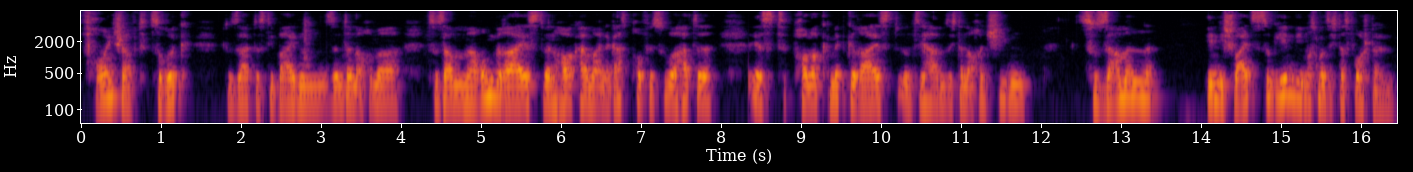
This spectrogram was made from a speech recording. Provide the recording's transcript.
Freundschaft zurück. Du sagtest, die beiden sind dann auch immer zusammen herumgereist. Wenn Horkheimer eine Gastprofessur hatte, ist Pollock mitgereist und sie haben sich dann auch entschieden, zusammen in die Schweiz zu gehen. Wie muss man sich das vorstellen?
